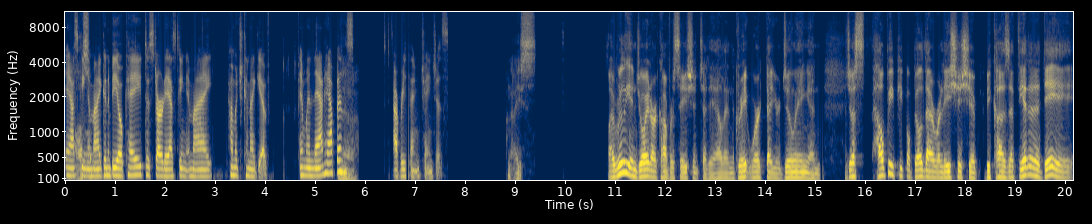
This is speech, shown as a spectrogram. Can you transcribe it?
asking, Awesome. Am I going to be okay? to start asking, Am I, how much can I give? And when that happens, Yeah, everything changes. nice. I really enjoyed our conversation today, Ellen. The Great work that you're doing and just helping people build that relationship because at the end of the day,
